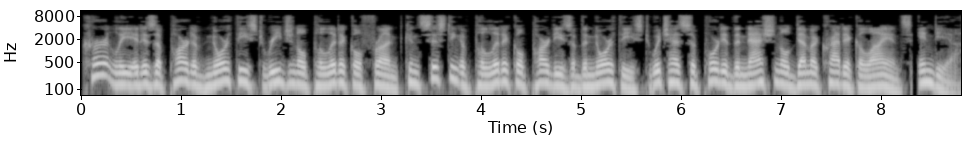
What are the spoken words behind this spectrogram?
Currently it is a part of Northeast Regional Political Front consisting of political parties of the Northeast which has supported the National Democratic Alliance India.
